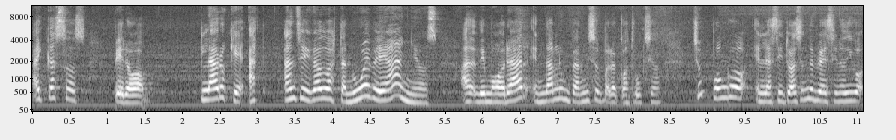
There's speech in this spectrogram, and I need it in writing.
Hay casos, pero claro que han llegado hasta nueve años a demorar en darle un permiso para construcción. Yo pongo en la situación del vecino, digo,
